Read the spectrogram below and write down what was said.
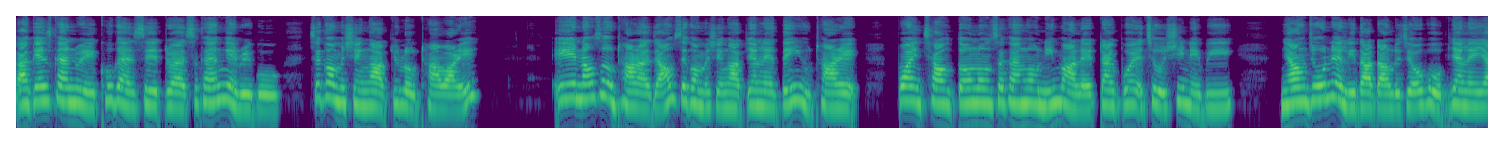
ကာကင်းစခန်းတွေခုခံစစ်အတွက်စခန်းငယ်တွေကိုစစ်ကော်မရှင်ကပြုလုပ်ထားပါတယ်။အေးနောက်ဆုတ်ထားတာကြောင့်စစ်ကော်မရှင်ကပြန်လည်သိမ်းယူထားတဲ့ .63 လုံးစခန်းကုန်းနီးမှာလည်းတိုက်ပွဲအချို့ရှိနေပြီးညောင်ကျိုးနဲ့လီတာတောင်တကြောကိုပြန်လည်ရ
